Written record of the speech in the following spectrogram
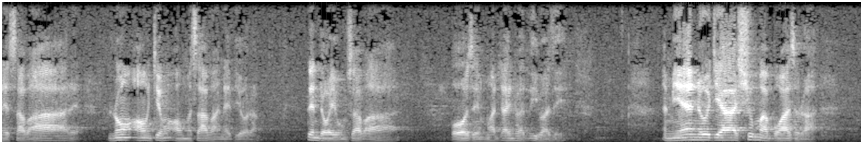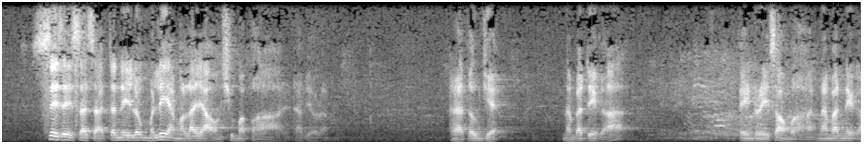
နဲ့စားပါတဲ့လွန်အောင်ကျုံအောင်မစားပါနဲ့ပြောတာတင့်တော်ယုံစားပါဘောဇင်မှတိုင်းထွာသိပါစေအမြဲနိုးကြရှုမှတ်ပွားဆိုတာစိတ်စိတ်ဆက်ဆက်တနေ့လုံးမလျက်မလာရအောင်ရှုမှတ်ပါတဲ့ဒါပြောတာ အဲ့ဒါ၃ချက်နံပါတ်1ကအိန္ဒြေဆောင်ပါနံပါတ်2က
